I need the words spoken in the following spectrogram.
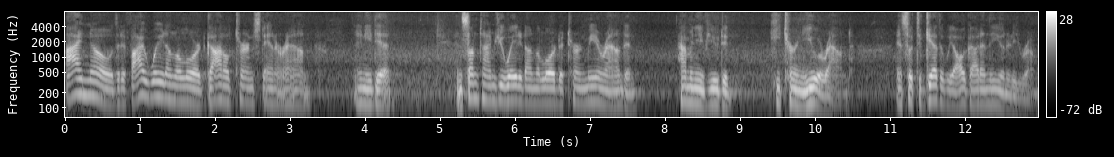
I know that if I wait on the Lord, God will turn Stan around. And he did. And sometimes you waited on the Lord to turn me around, and how many of you did He turn you around? And so together we all got in the unity room.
